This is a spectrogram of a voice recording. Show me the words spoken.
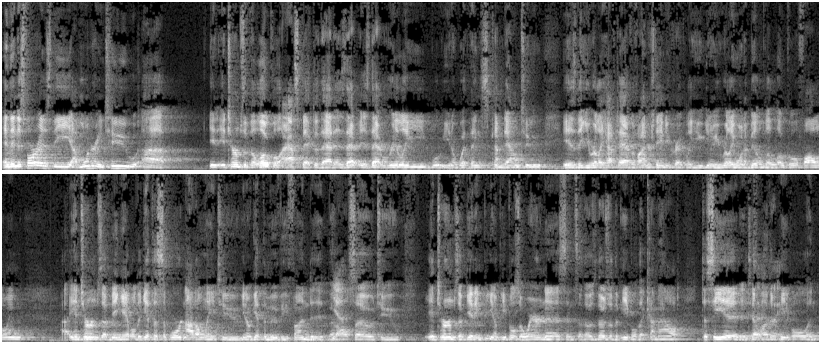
And then as far as the, I'm wondering too, uh, in, in terms of the local aspect of that, is that is that really you know what things come down to? Is that you really have to have, if I understand you correctly, you you know you really want to build a local following. Uh, in terms of being able to get the support, not only to you know get the movie funded, but Yeah. also to in terms of getting you know people's awareness, and so those those are the people that come out to see it and tell other people, and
